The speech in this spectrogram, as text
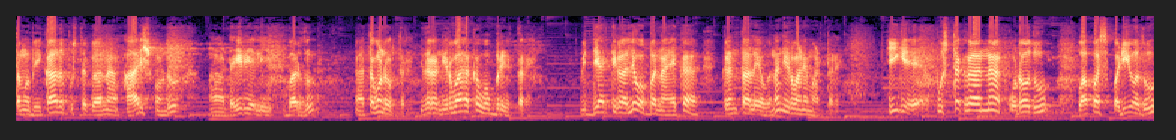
ತಮ್ಮ ಬೇಕಾದ ಪುಸ್ತಕಗಳನ್ನ ಆರಿಸಿಕೊಂಡು ಡೈರಿಯಲ್ಲಿ ಬರೆದು ತಗೊಂಡು ಹೋಗ್ತಾರೆ. ಇದರ ನಿರ್ವಾಹಕ ಒಬ್ಬರು ಇರ್ತಾರೆ. ವಿದ್ಯಾರ್ಥಿಗಳಲ್ಲಿ ಒಬ್ಬ ನಾಯಕ ಗ್ರಂಥಾಲಯವನ್ನು ನಿರ್ವಹಣೆ ಮಾಡ್ತಾರೆ. ಹೀಗೆ ಪುಸ್ತಕಗಳನ್ನ ಕೊಡೋದು, ವಾಪಸ್ ಪಡೆಯೋದು,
